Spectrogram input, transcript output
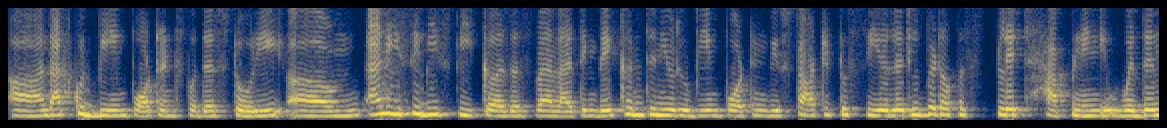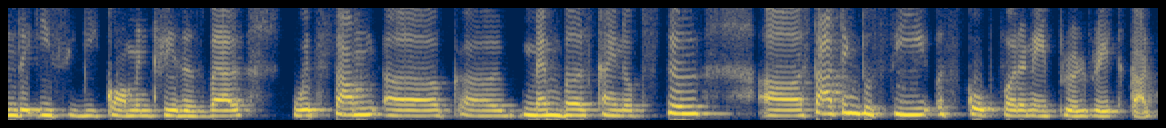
Uh, that could be important for this story. Um, and ECB speakers as well. I think they continue to be important. We've started to see a little bit of a split happening within the ECB commentaries as well, with some uh, uh, members kind of still starting to see a scope for an April rate cut.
